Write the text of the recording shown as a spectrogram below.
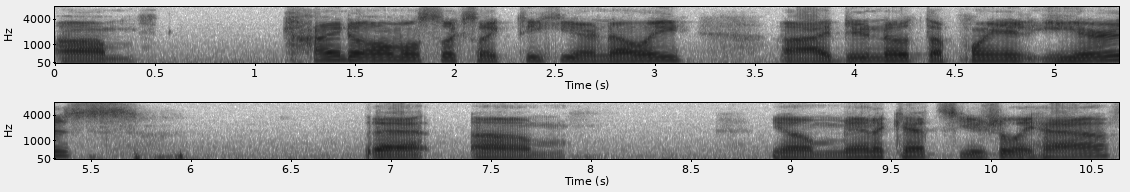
Um, kind of almost looks like Tiki or Nowi. Uh, I do note the pointed ears that um, you know Manikets usually have.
